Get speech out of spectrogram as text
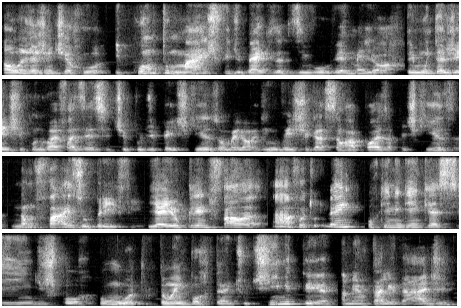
Aonde a gente errou. E quanto mais feedbacks a desenvolver, melhor. Tem muita gente que, quando vai fazer esse tipo de pesquisa, ou melhor, de investigação após a pesquisa, não faz o briefing. E aí o cliente fala: ah, foi tudo bem, porque ninguém quer se indispor com o outro. Então é importante o time ter a mentalidade,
